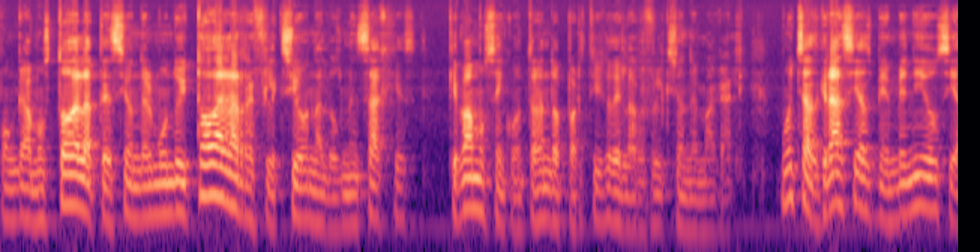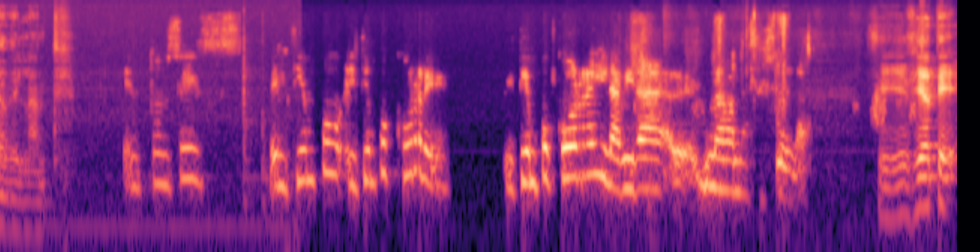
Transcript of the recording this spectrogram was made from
pongamos toda la atención del mundo y toda la reflexión a los mensajes que vamos encontrando a partir de la reflexión de Magali. Muchas gracias, bienvenidos y adelante. Entonces, el tiempo, el tiempo corre, el tiempo corre y la vida eh, nada más es una. Sí, fíjate,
